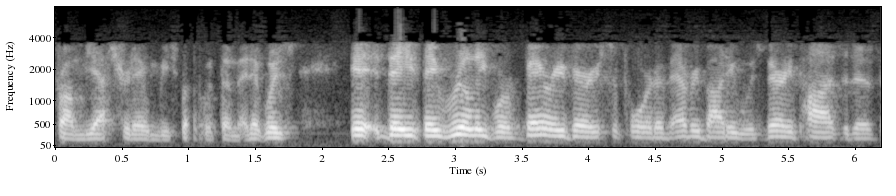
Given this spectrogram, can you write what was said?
from yesterday when we spoke with them. And it was, it, they, they really were very, very supportive. Everybody was very positive,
